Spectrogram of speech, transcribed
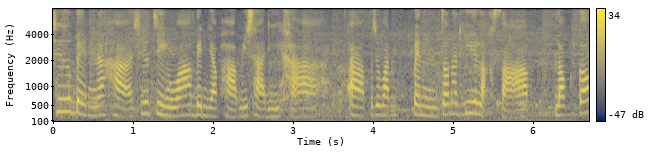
ชื่อเบนนะคะ ชื่อจริงว่าเบญญาภาวิชาดีค่ะปัจจุบันเป็นเจ้าหน้าที่หลักทรัพย์ แล้วก็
